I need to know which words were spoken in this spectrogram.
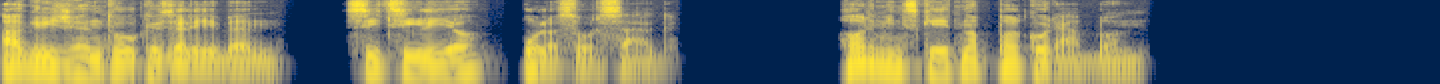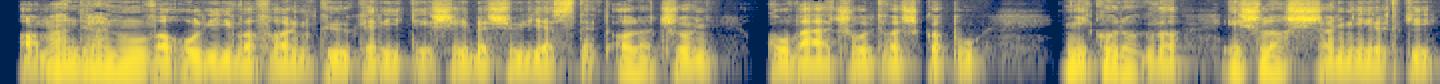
Agrigento közelében, Szicília, Olaszország. 32 nappal korábban. A Mandranova olívafarm kőkerítésébe sűjesztett alacsony, kovácsolt vaskapu, nyikorogva és lassan nyílt ki,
